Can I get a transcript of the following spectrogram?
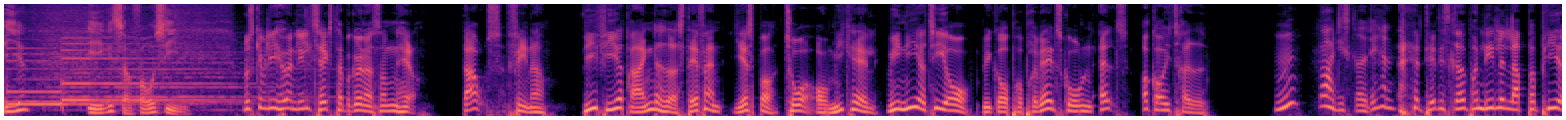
4. Ikke så forudsigeligt. Nu skal vi lige høre en lille tekst, der begynder sådan her. Dags finder. Vi er fire drenge, der hedder Stefan, Jesper, Thor og Michael. Vi er 9 og 10 år. Vi går på privatskolen alt og går i tredje. Mm, hvor har de skrevet det hen? det har de skrevet på en lille lap papir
